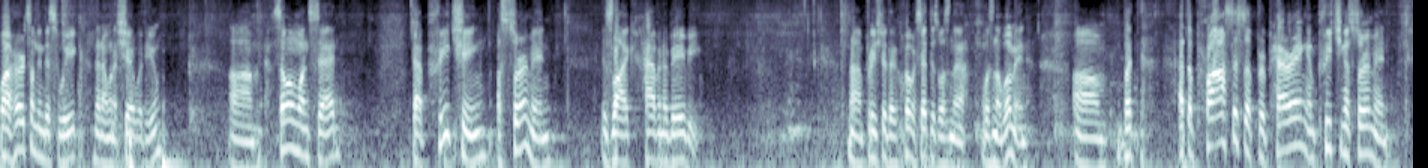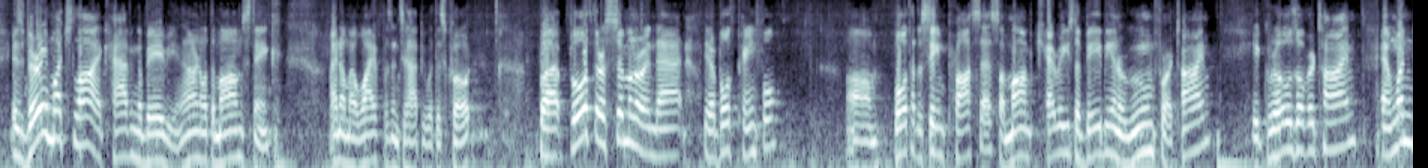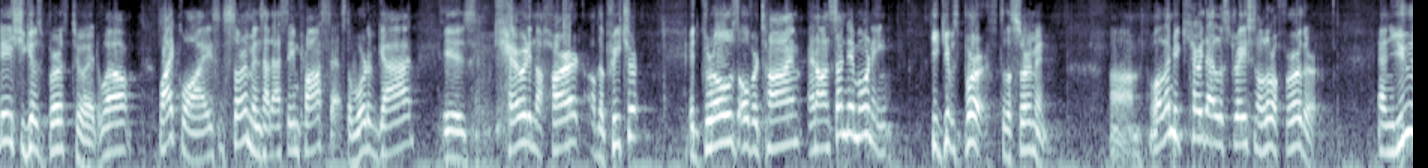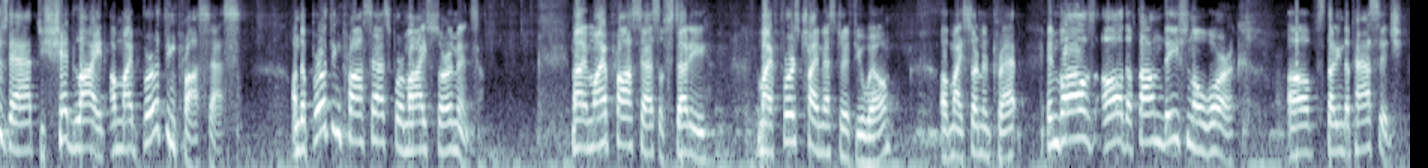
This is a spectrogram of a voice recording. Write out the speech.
Well, I heard something this week that I want to share with you. Um, someone once said that preaching a sermon is like having a baby. Now, I'm pretty sure that whoever said this wasn't a, wasn't a woman. Um, but at the process of preparing and preaching a sermon is very much like having a baby. And I don't know what the moms think. I know my wife wasn't too happy with this quote. But both are similar in that they're both painful. Um, both have the same process. A mom carries the baby in her womb for a time. It grows over time. And one day she gives birth to it. Well, likewise, sermons have that same process. The Word of God is carried in the heart of the preacher. It grows over time. And on Sunday morning, he gives birth to the sermon. Um, well, let me carry that illustration a little further and use that to shed light on my birthing process on the birthing process for my sermons. Now, in my process of study, my first trimester, if you will, of my sermon prep involves all the foundational work of studying the passage.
